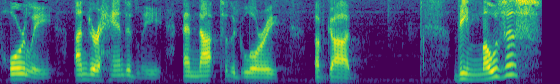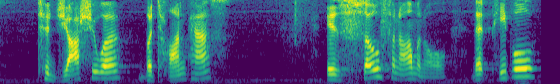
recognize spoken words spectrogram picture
poorly, underhandedly, and not to the glory of God. The Moses to Joshua baton pass is so phenomenal that people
